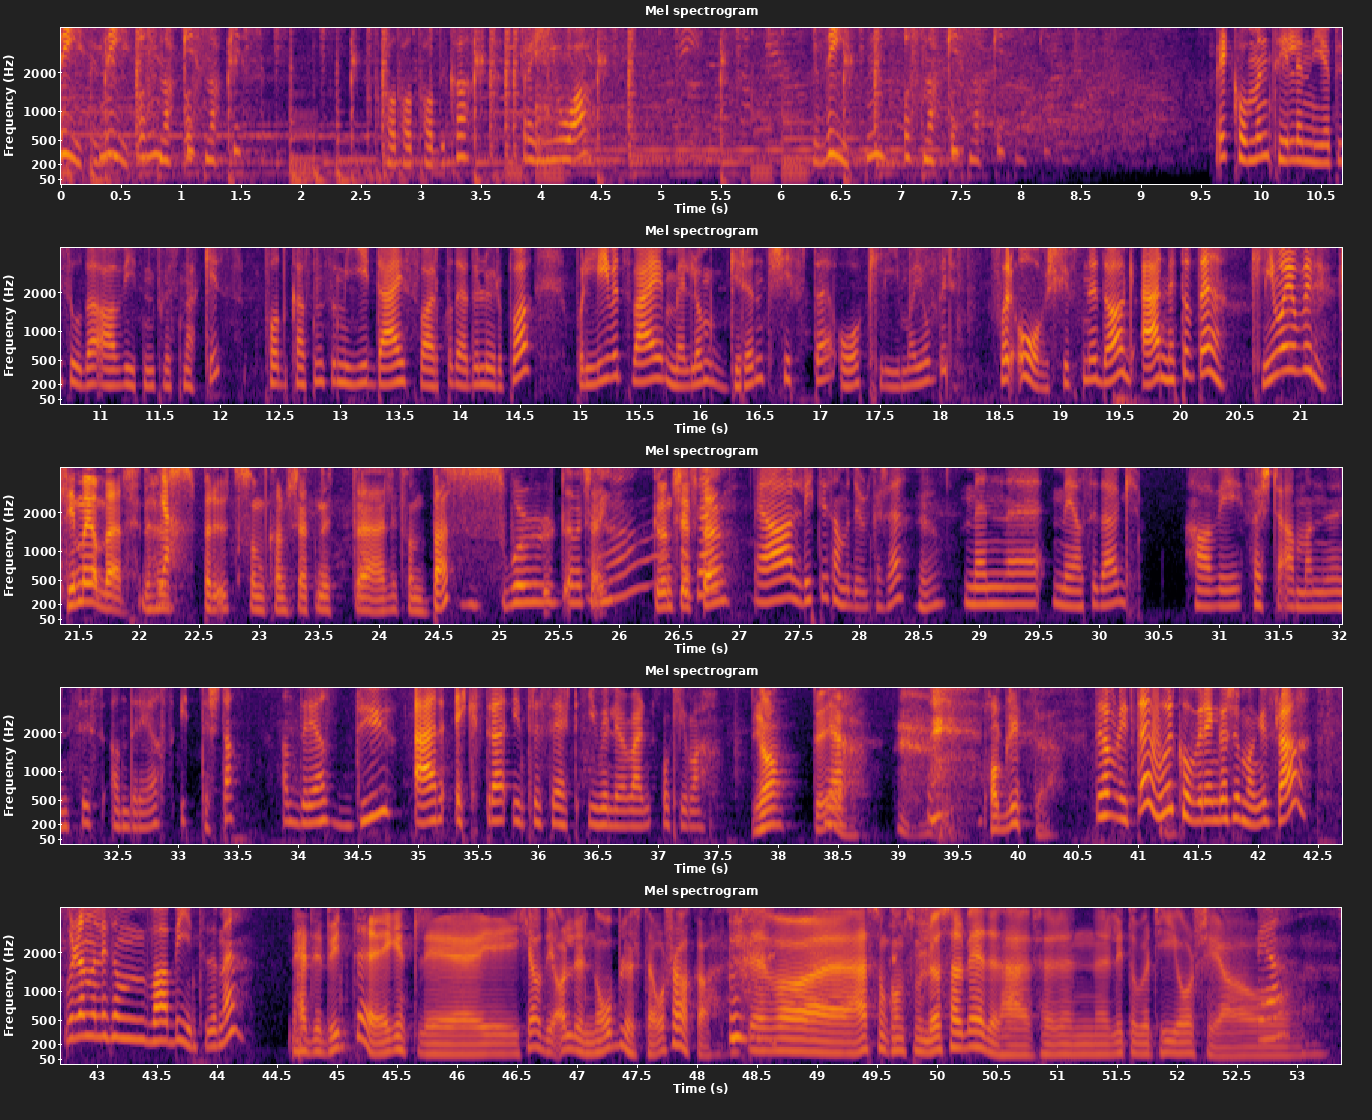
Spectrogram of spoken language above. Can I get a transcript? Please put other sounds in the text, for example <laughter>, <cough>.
Viten og snakkis. snakkis. Pod -pod Podkast fra Joa. Viten og snakkis. Velkommen til en ny episode av Viten pluss snakkis. Podkasten som gir deg svar på det du lurer på, på livets vei mellom grønt skifte og klimajobber. For overskriften i dag er nettopp det. Klimajobber. Klimajobber. Det høres bare ut som kanskje et nytt eh, litt sånn buzzword, jeg vet ikke jeg. Ja, Grønt skifte. Ja, litt i samme dur, kanskje. Ja. Men uh, med oss i dag har vi førsteamanuensis Andreas Ytterstad. Andreas, du er ekstra interessert i miljøvern og klima. Ja, det Ja. er <laughs> Har blitt det. <laughs> Det har blitt det. Hvor kommer engasjementet fra? Hvordan, liksom, hva begynte det med? Nei, det begynte egentlig ikke av de aller nobleste årsaker. Det var eh, jeg som kom som løsarbeider her for en, litt over ti år siden og Ja.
